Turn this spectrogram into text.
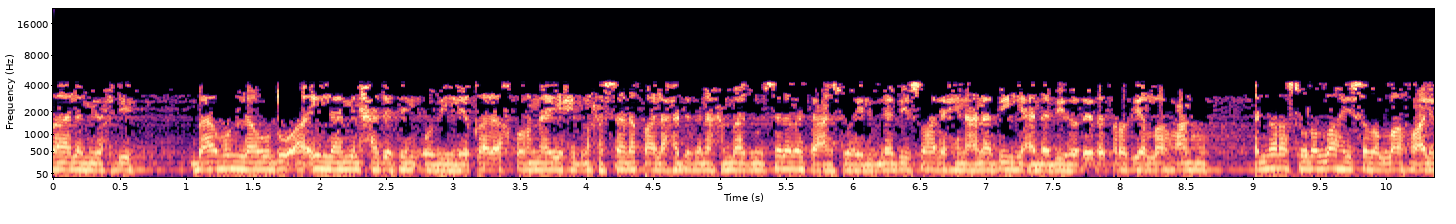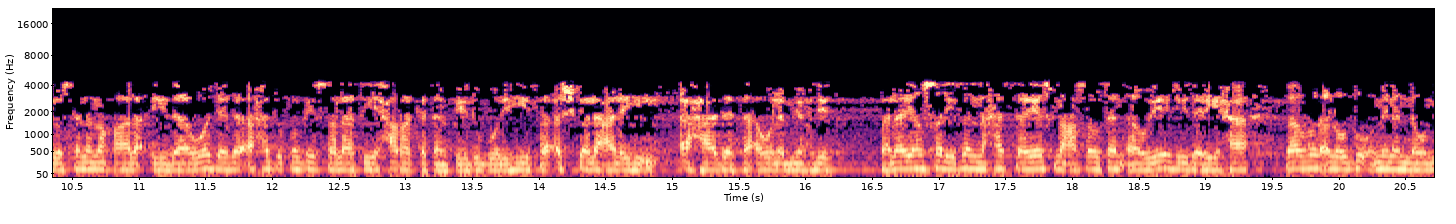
ما لم يحدث. باب لا وضوء إلا من حدث وبه. قال أخبرنا يحيى بن حسان قال حدثنا حماد بن سلمة عن سهيل بن أبي صالح عن أبيه عن أبي هريرة رضي الله عنه أن رسول الله صلى الله عليه وسلم قال إذا وجد أحدكم في صلاته حركة في دبره فأشكل عليه أحادث أو لم يحدث. فلا ينصرفن حتى يسمع صوتا أو يجد ريحا. باب الوضوء من النوم.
